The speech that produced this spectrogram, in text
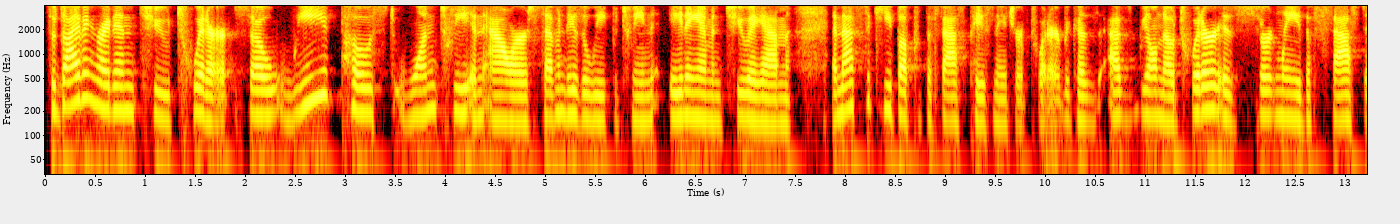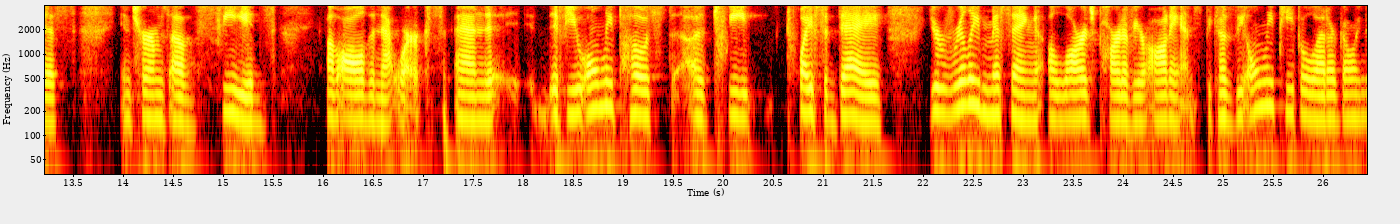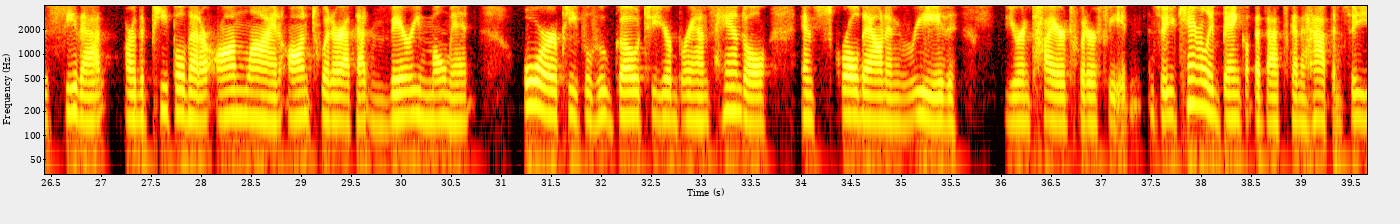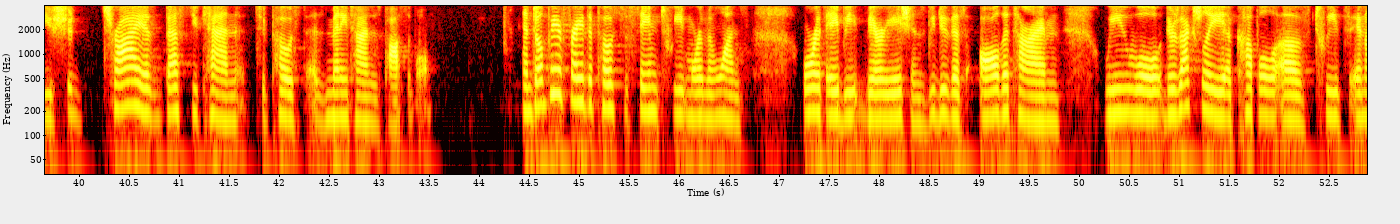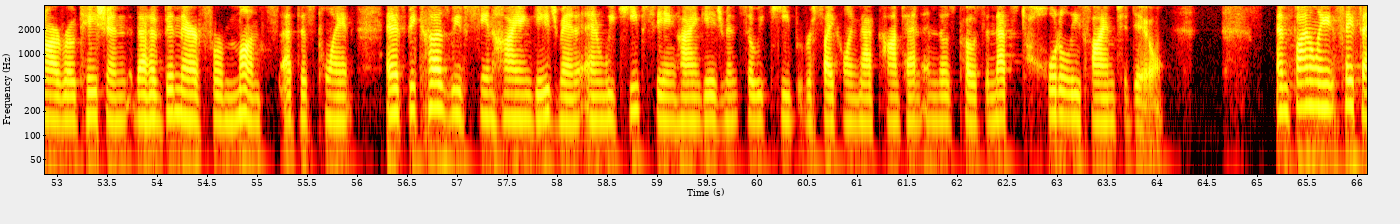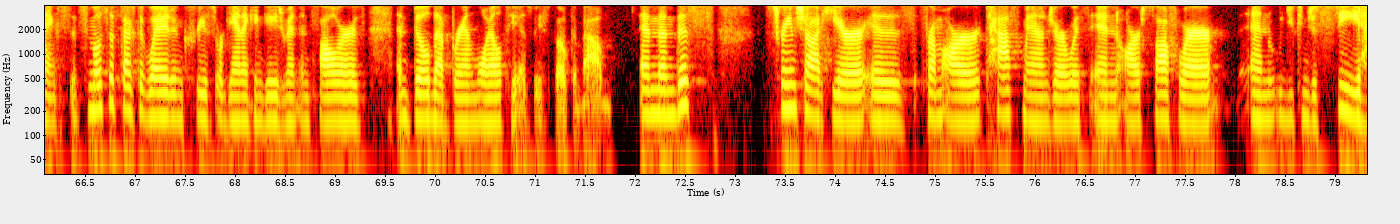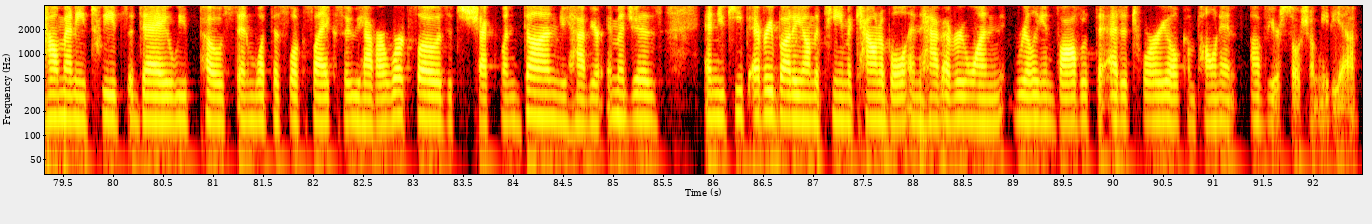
So diving right into Twitter. So we post one tweet an hour, seven days a week between 8 a.m. and 2 a.m. And that's to keep up with the fast-paced nature of Twitter because as we all know, Twitter is certainly the fastest in terms of feeds of all the networks. And if you only post a tweet twice a day, you're really missing a large part of your audience because the only people that are going to see that are the people that are online on Twitter at that very moment or people who go to your brand's handle and scroll down and read your entire Twitter feed. And so you can't really bank that that's going to happen. So you should try as best you can to post as many times as possible. And don't be afraid to post the same tweet more than once with A-B variations. We do this all the time. We will. There's actually a couple of tweets in our rotation that have been there for months at this point, and it's because we've seen high engagement, and we keep seeing high engagement, so we keep recycling that content in those posts, and that's totally fine to do. And finally, say thanks. It's the most effective way to increase organic engagement and followers and build that brand loyalty as we spoke about. And then this screenshot here is from our task manager within our software and you can just see how many tweets a day we post and what this looks like. So you have our workflows, it's checked when done, you have your images, and you keep everybody on the team accountable and have everyone really involved with the editorial component of your social media.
